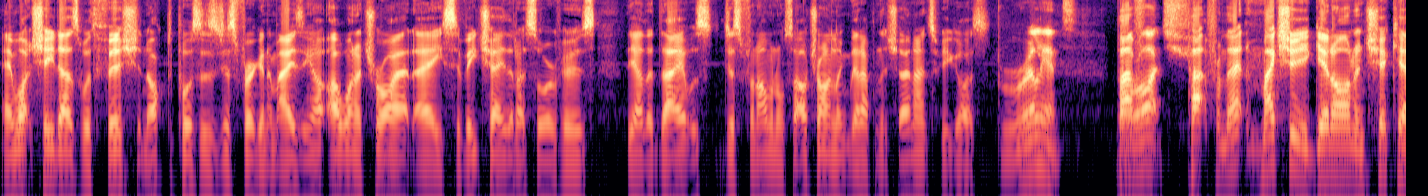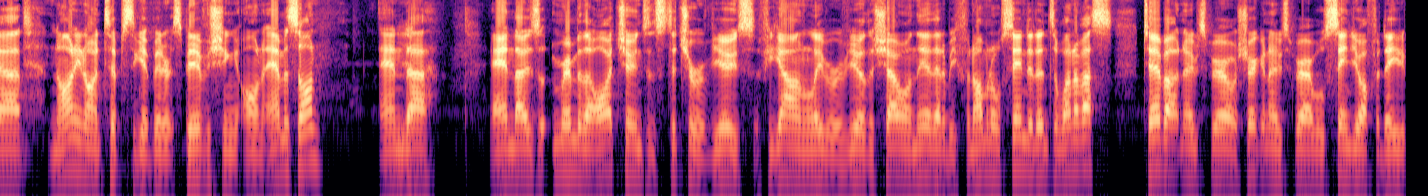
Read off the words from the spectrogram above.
And what she does with fish and octopus is just friggin' amazing. I, I want to try out a ceviche that I saw of hers the other day. It was just phenomenal. So I'll try and link that up in the show notes for you guys. Brilliant. Apart, All right. apart from that, make sure you get on and check out 99 Tips to Get Better at Spearfishing on Amazon. And uh, and those remember the iTunes and Stitcher reviews. If you go and leave a review of the show on there, that'd be phenomenal. Send it into one of us, Turbo at Noob Spearo or Shrek at Noob Spearo. We'll send you off a, D-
